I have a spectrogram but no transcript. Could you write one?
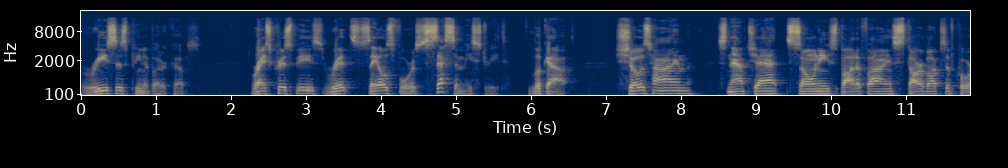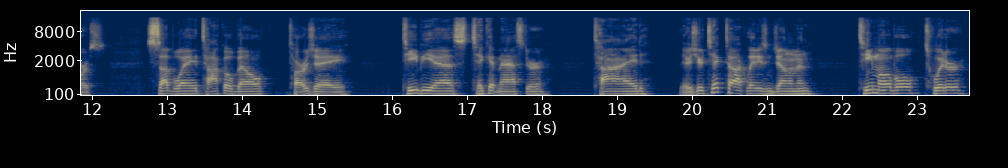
Reese's Peanut Butter Cups, Rice Krispies, Ritz, Salesforce, Sesame Street. Look out. Showtime, Snapchat, Sony, Spotify, Starbucks, of course, Subway, Taco Bell, Target, TBS, Ticketmaster, Tide. There's your TikTok, ladies and gentlemen. T Mobile, Twitter,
